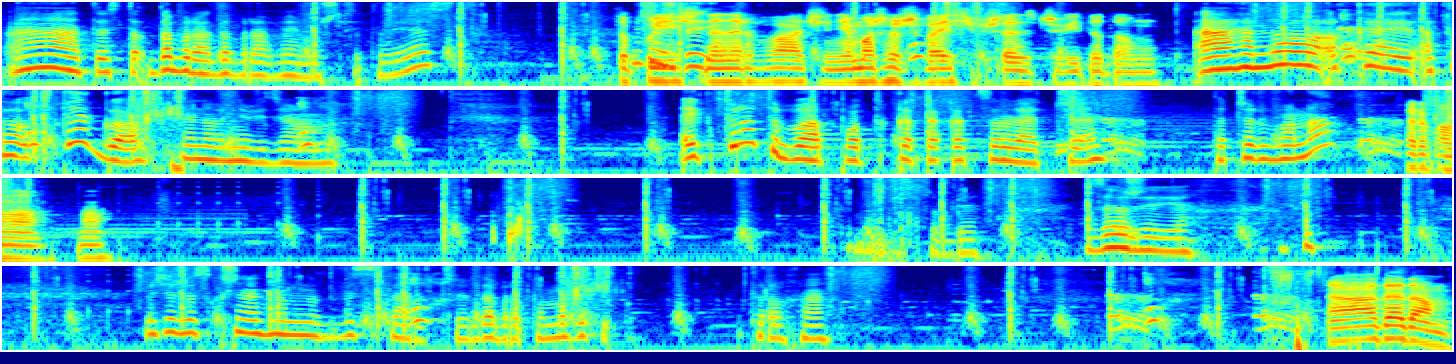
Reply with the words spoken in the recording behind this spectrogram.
A, to jest to. Dobra, dobra, wiem już co to jest. To Myślę, później że- się denerwować, nie możesz wejść przez drzwi do domu. Aha, no okej, a to od tego. Ja no nie wiedziałam. Ej, która to była potka taka, co leczy? Ta czerwona? Czerwona, no. Może sobie zażyję. Myślę, że skrzynek nam wystarczy. Dobra, pomogę ci trochę. A, dedam.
